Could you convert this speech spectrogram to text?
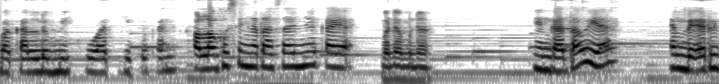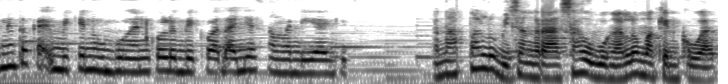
bakal lebih kuat gitu kan kalau aku sih ngerasanya kayak Bener-bener. ya nggak tahu ya LDR ini tuh kayak bikin hubunganku lebih kuat aja sama dia gitu Kenapa lu bisa ngerasa hubungan lu makin kuat?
